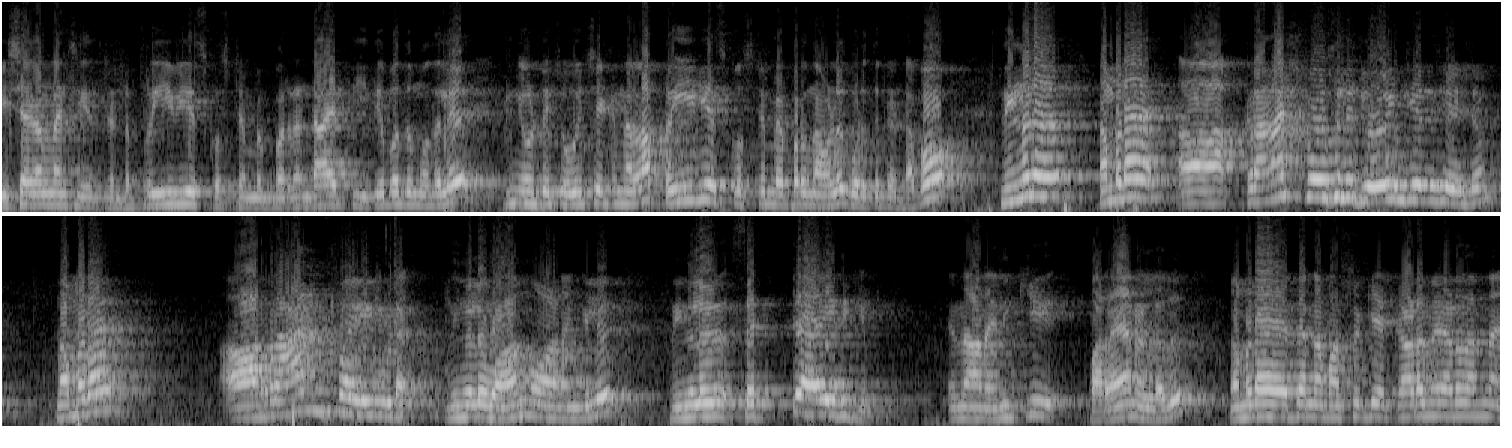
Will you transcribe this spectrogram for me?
വിശകലനം ചെയ്തിട്ടുണ്ട്. പ്രീവിയസ് ക്വസ്റ്റ്യൻ പേപ്പർ രണ്ടായിരത്തി ഇരുപത് മുതൽ ഇങ്ങോട്ട് ചോദിച്ചേക്കുന്നുള്ള പ്രീവിയസ് ക്വസ്റ്റ്യൻ പേപ്പർ നമ്മൾ കൊടുത്തിട്ടുണ്ട്. അപ്പോൾ നിങ്ങൾ നമ്മുടെ ക്രാഷ് കോഴ്സിൽ ജോയിൻ ചെയ്ത ശേഷം നമ്മുടെ റാങ്ക് ഫൈലൂടെ നിങ്ങൾ വാങ്ങുവാണെങ്കിൽ നിങ്ങൾ സെറ്റായിരിക്കും എന്നാണ് എനിക്ക് പറയാനുള്ളത്. നമ്മുടെ തന്നെ മാസ്റ്റർ അക്കാഡമിയുടെ തന്നെ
